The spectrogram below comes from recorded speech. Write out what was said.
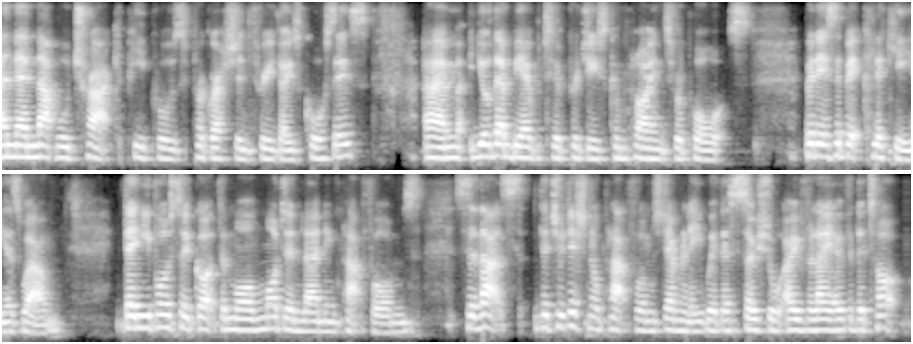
And then that will track people's progression through those courses. Um, you'll then be able to produce compliance reports, but it's a bit clicky as well. Then you've also got the more modern learning platforms. So that's the traditional platforms generally with a social overlay over the top.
